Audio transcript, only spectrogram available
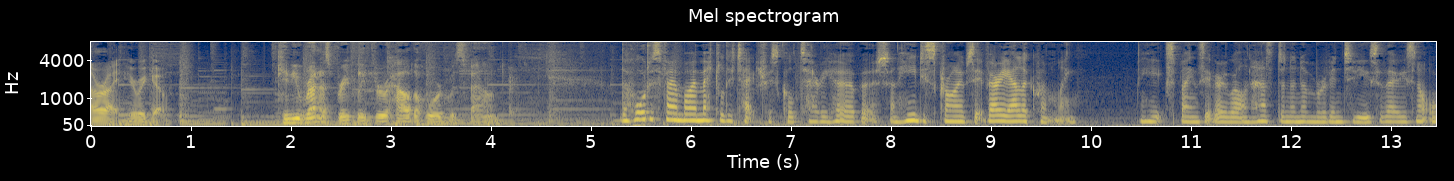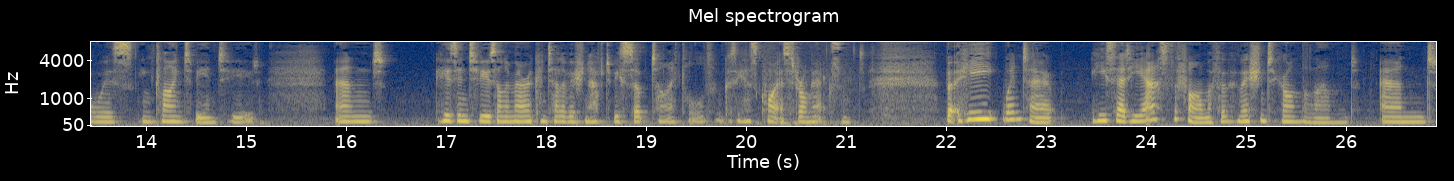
All right, here we go. Can you run us briefly through how the Hoard was found? The Hoard was found by a metal detectorist called Terry Herbert, and he describes it very eloquently he explains it very well and has done a number of interviews, although he's not always inclined to be interviewed. And his interviews on American television have to be subtitled because he has quite a strong accent. But he went out, he said he asked the farmer for permission to go on the land, and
